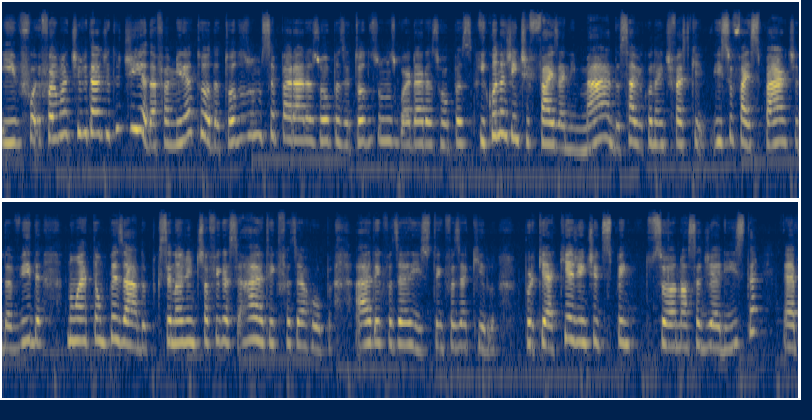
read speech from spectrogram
E foi, foi uma atividade do dia, da família toda. Todos vamos separar as roupas e todos vamos guardar as roupas. E quando a gente faz animado, sabe? Quando a gente faz que isso faz parte da vida, não é tão pesado. Porque senão a gente só fica assim, ah, eu tenho que fazer a roupa. Ah, eu tenho que fazer isso, tenho que fazer aquilo. Porque aqui a gente dispensou a nossa diarista é,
